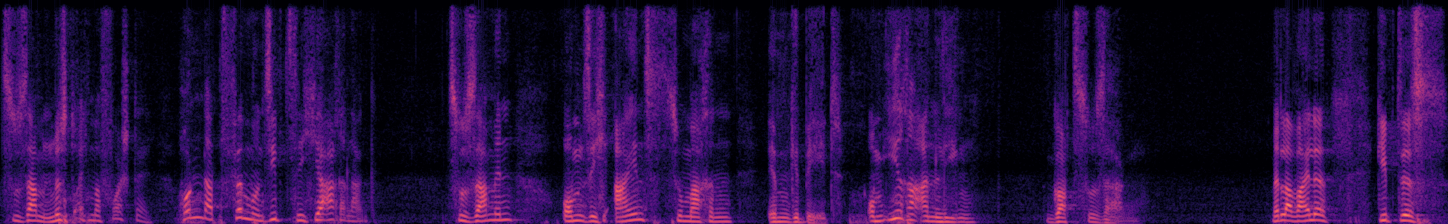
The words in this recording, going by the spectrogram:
zusammen. Müsst ihr euch mal vorstellen. 175 Jahre lang zusammen, um sich eins zu machen im Gebet, um ihre Anliegen Gott zu sagen. Mittlerweile gibt es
